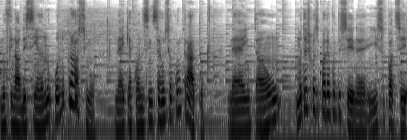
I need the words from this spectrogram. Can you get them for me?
no final desse ano ou no próximo, né? Que é quando se encerra o seu contrato, né? Então, muitas coisas podem acontecer, né? E isso pode ser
